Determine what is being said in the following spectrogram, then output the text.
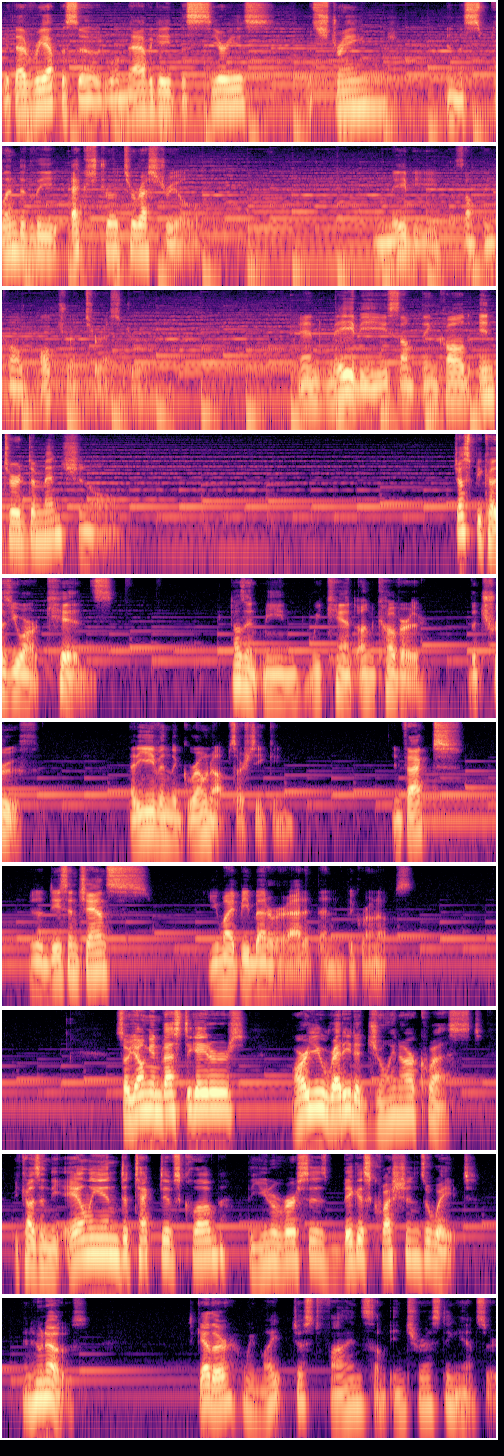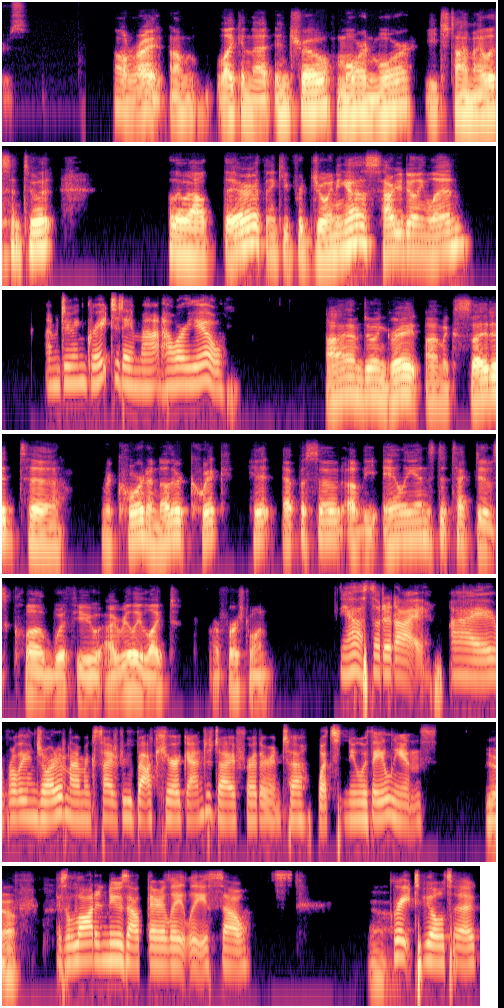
With every episode, we'll navigate the serious, the strange, and the splendidly extraterrestrial. Maybe something called ultra terrestrial. And maybe something called interdimensional. Just because you are kids doesn't mean we can't uncover the truth that even the grown ups are seeking. In fact, there's a decent chance you might be better at it than the grown ups. So, young investigators, are you ready to join our quest? Because in the Alien Detectives Club, the universe's biggest questions await. And who knows? Together, we might just find some interesting answers. All right. I'm liking that intro more and more each time I listen to it. Hello out there. Thank you for joining us. How are you doing, Lynn? I'm doing great today, Matt. How are you? I am doing great. I'm excited to record another quick hit episode of the Aliens Detectives Club with you. I really liked our first one. Yeah, so did I. I really enjoyed it, and I'm excited to be back here again to dive further into what's new with aliens. Yeah there's a lot of news out there lately. So it's yeah. great to be able to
